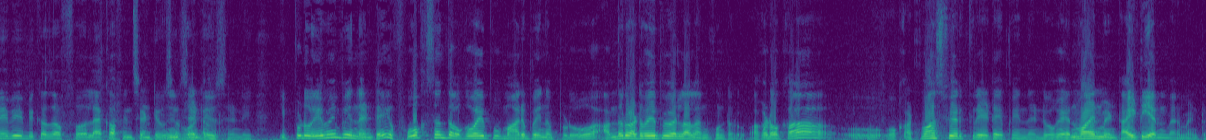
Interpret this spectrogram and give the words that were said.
Maybe because of lack of incentives incentives అండి. ఇప్పుడు ఏమైపోయిందంటే ఫోకస్ అంతా ఒకవైపు మారిపోయినప్పుడు అందరూ అటువైపు వెళ్ళాలనుకుంటారు. అక్కడ ఒక ఒక అట్మాస్ఫియర్ క్రియేట్ అయిపోయిందండి. ఒక environment IT environment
